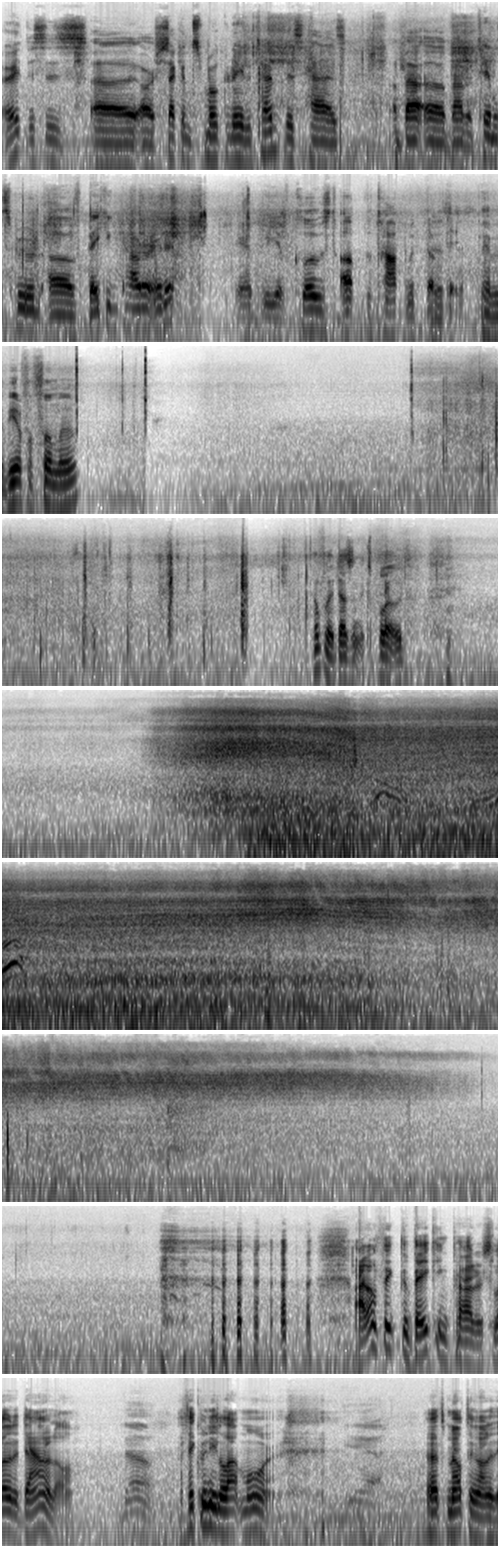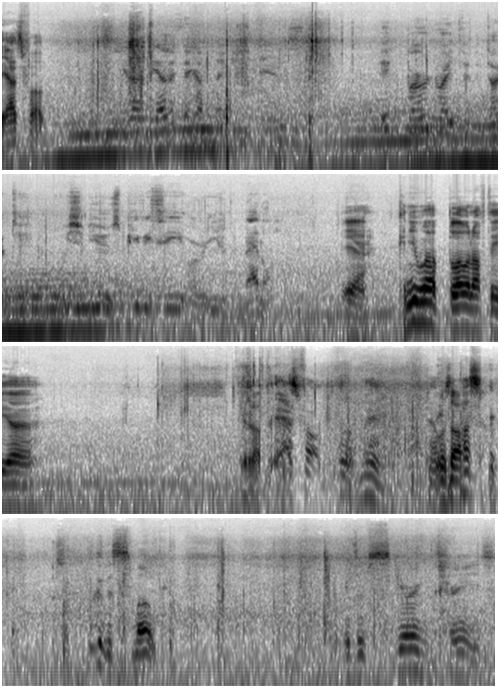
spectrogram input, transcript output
All right, this is uh, our second smoke grenade attempt. This has about uh, about a tablespoon of baking powder in it, and we have closed up the top with duct tape. We have a beautiful full moon. Hopefully it doesn't explode. I don't think the baking powder slowed it down at all. No. I think we need a lot more. Yeah. That's melting onto the asphalt. You know, the other thing I'm thinking is it burned right through the duct tape. We should use PVC or even metal. Yeah. Can you uh, blow it off the uh, get it off the asphalt? Oh man, that was awesome. Look at the smoke. It's obscuring the trees.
